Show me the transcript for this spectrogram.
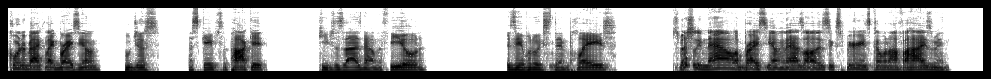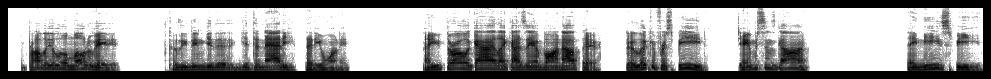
quarterback like Bryce Young, who just escapes the pocket, keeps his eyes down the field, is able to extend plays. Especially now, a Bryce Young that has all this experience coming off a of Heisman. Probably a little motivated because he didn't get the, get the natty that he wanted. Now you throw a guy like Isaiah Bond out there. They're looking for speed. Jameson's gone. They need speed.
